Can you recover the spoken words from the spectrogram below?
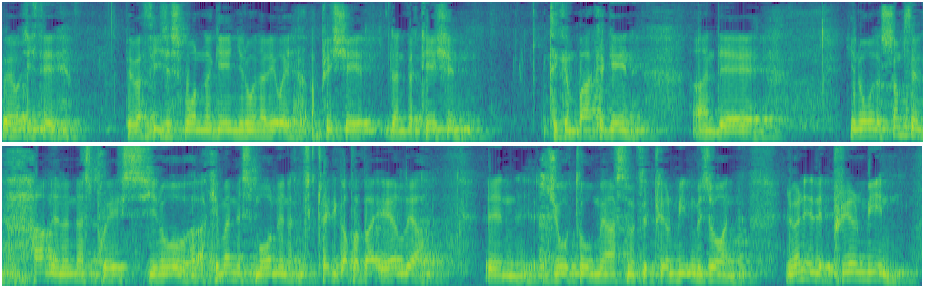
Well, just to be with you this morning again, you know, and I really appreciate the invitation to come back again. And, uh, you know, there's something happening in this place. You know, I came in this morning, I tried to get up a bit earlier, and Joe told me, asked him if the prayer meeting was on. And I went to the prayer meeting,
